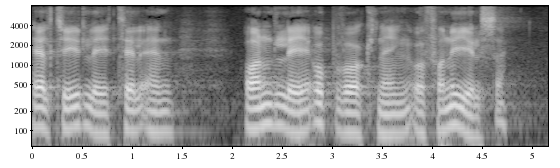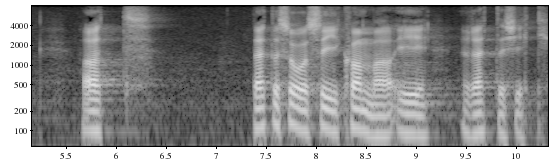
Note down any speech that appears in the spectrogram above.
helt tydelig til en åndelig oppvåkning og fornyelse, at dette så å si kommer i rette skikk.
